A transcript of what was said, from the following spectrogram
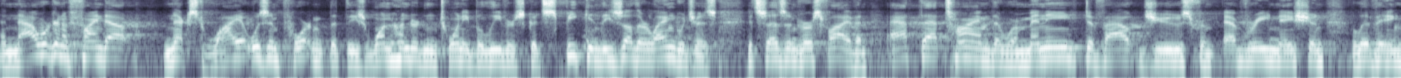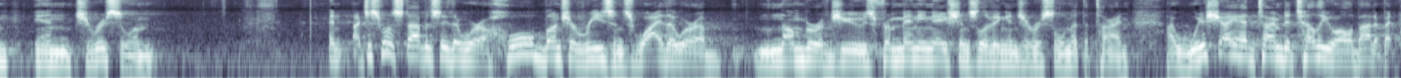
And now we're going to find out next why it was important that these 120 believers could speak in these other languages. It says in verse 5 And at that time there were many devout Jews from every nation living in Jerusalem. And I just want to stop and say there were a whole bunch of reasons why there were a number of Jews from many nations living in Jerusalem at the time. I wish I had time to tell you all about it, but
